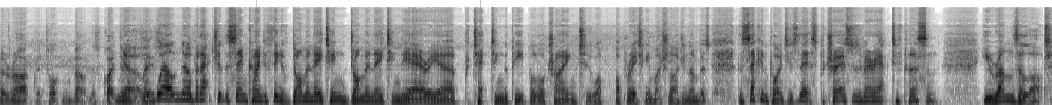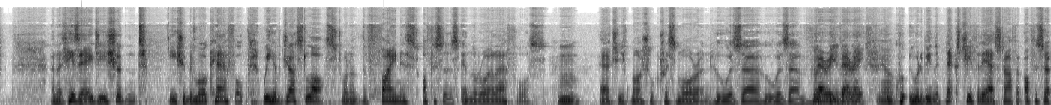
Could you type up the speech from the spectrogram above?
Iraq we're talking about. It's quite no, place. well, no, but actually the same kind of thing of dominating, dominating the area, protecting the people, or trying to op- operating in much larger numbers. The second point is this: Petraeus is a very active person. He runs a lot, and at his age, he shouldn't. He should be more careful. We have just lost one of the finest officers in the Royal Air Force. Hmm. Air Chief Marshal Chris Moran, who was uh, who was a very very next, yeah. who, who would have been the next chief of the air staff, an officer.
